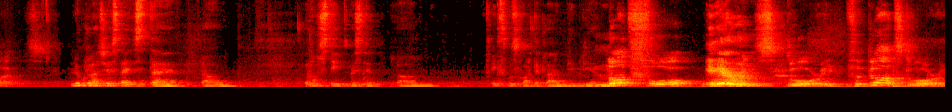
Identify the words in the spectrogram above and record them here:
Bibles. Lucrul acesta este um, rostit, este um, expus foarte clar în Biblie. Not for Aaron's glory, for God's glory.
